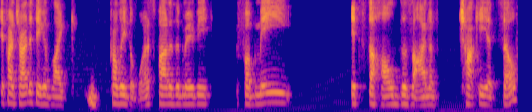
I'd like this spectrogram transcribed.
if I try to think of like probably the worst part of the movie, for me, it's the whole design of Chucky itself,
